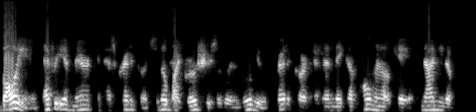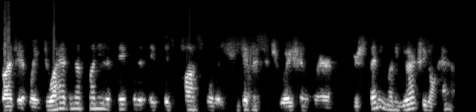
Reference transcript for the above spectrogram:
volume. Every American has credit cards. So they'll buy groceries, they'll go to the movie with credit card, and then they come home and okay, now I need a budget. Wait, do I have enough money to pay for this? It, it's possible that you can get in a situation where you're spending money you actually don't have.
